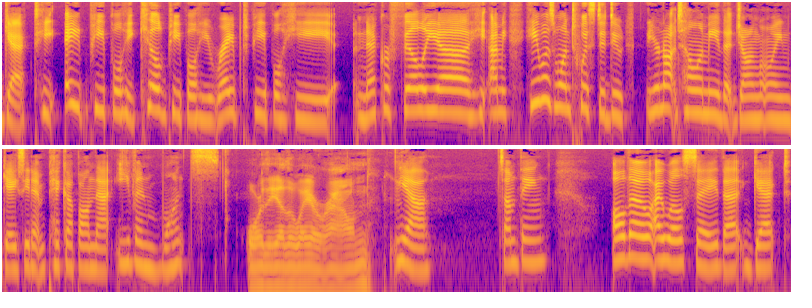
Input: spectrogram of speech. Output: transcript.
Gecht, he ate people, he killed people, he raped people, he necrophilia. He, I mean, he was one twisted dude. You're not telling me that John Wayne Gacy didn't pick up on that even once? Or the other way around? Yeah, something. Although I will say that Gecht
